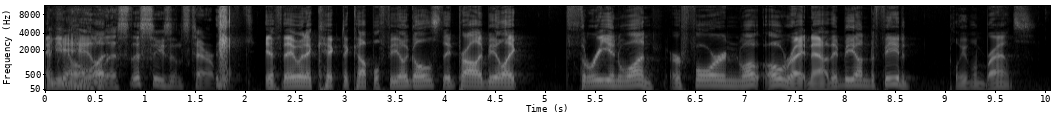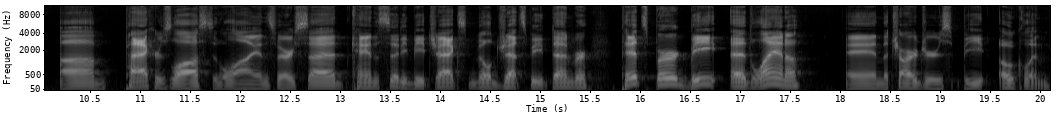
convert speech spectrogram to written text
And I you can't know handle what? this. This season's terrible. If they would have kicked a couple field goals, they'd probably be like 3 and 1 or 4 and 0 right now. They'd be undefeated. Cleveland Browns. Um, Packers lost to the Lions, very sad. Kansas City beat Jacksonville. Jets beat Denver. Pittsburgh beat Atlanta. And the Chargers beat Oakland.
